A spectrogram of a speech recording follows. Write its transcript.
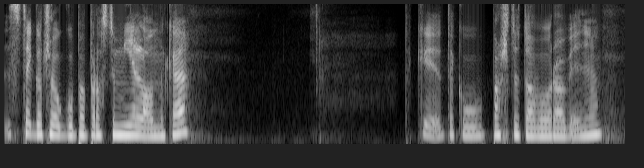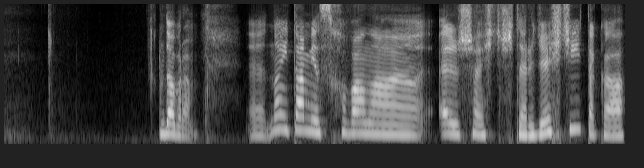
z tego czołgu po prostu mielonkę takie, taką pasztetową robię, nie? Dobra. E, No i tam jest schowana L640, taka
